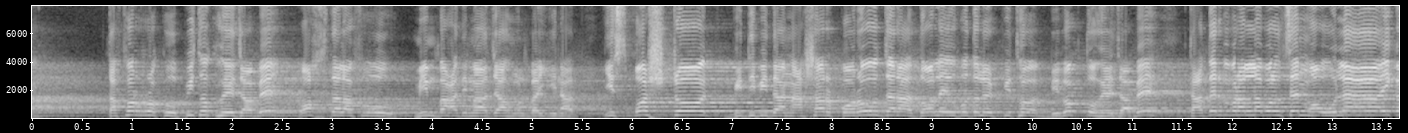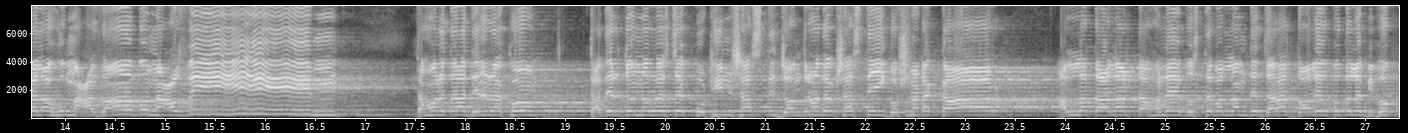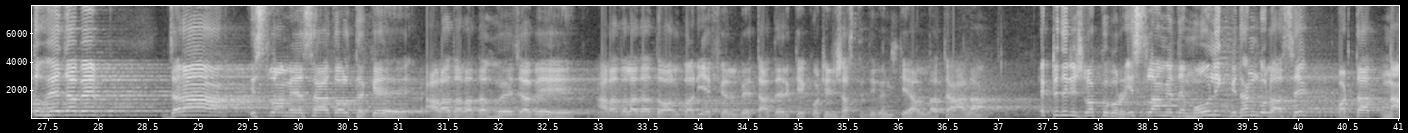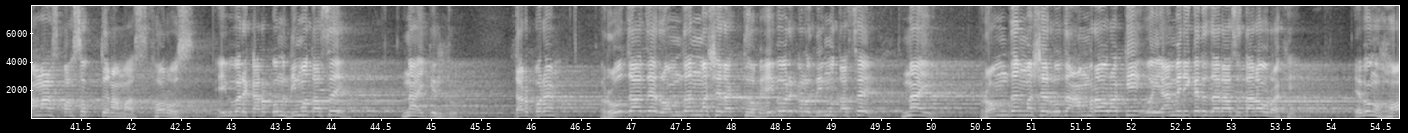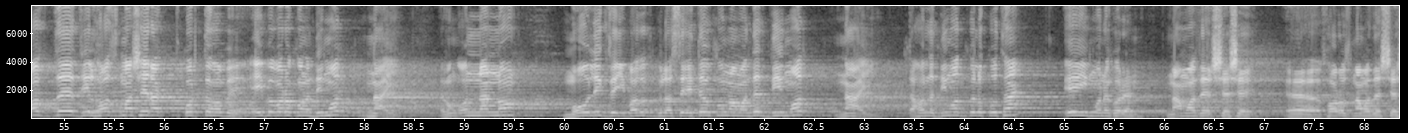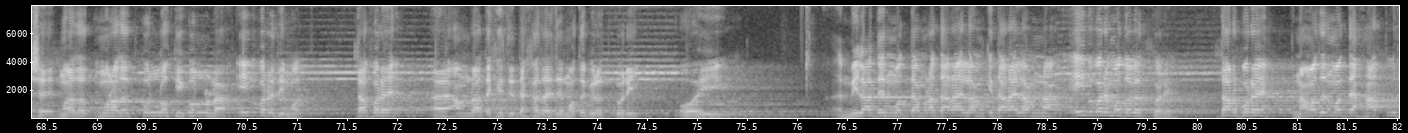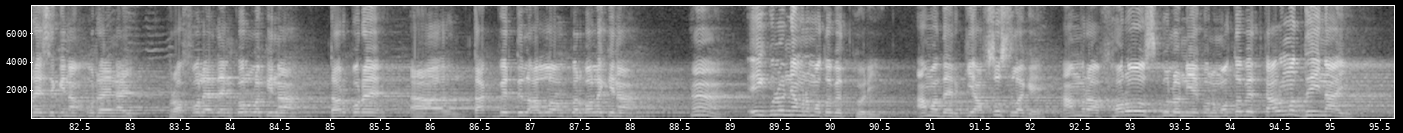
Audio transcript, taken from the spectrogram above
তাফররকু পৃথক হয়ে যাবে অখতালাফু মিমবাদিমা জাহমুল বাইনাত। স্পষ্ট বিধিবিধান আসার পরেও যারা দলে উপদলে পৃথক বিভক্ত হয়ে যাবে, তাদের ব্যাপারে আল্লাহ বলছেন তাহলে তারা জেনে রাখো, তাদের জন্য রয়েছে কঠিন শাস্তি, যন্ত্রণাদায়ক শাস্তি। এই ঘোষণাটা কার? আল্লাহ তালার তাহলে বুঝতে পারলাম যে যারা দলে উপদলে বিভক্ত হয়ে যাবে যারা ইসলামের সায়াতল থেকে আলাদা আলাদা হয়ে যাবে, আলাদা আলাদা দল বাড়িয়ে ফেলবে, তাদেরকে কঠিন শাস্তি দিবেন কে আল্লাহ তালা একটি জিনিস লক্ষ্য করুন, ইসলামের যে মৌলিক বিধানগুলো আছে, অর্থাৎ নামাজ পাশক্ত নামাজ, ফরজ, এই ব্যাপারে কারও কোনো দ্বিমত আছে? নাই কিন্তু। তারপরে, রোজা যে রমজান মাসে রাখতে হবে, এই ব্যাপারে কারও দ্বিমত আছে? নাই। রমজান মাসের রোজা আমরাও রাখি, ওই আমেরিকাতে যারা আছে তারাও রাখে। এবং হজ যে জিল হজ মাসে রাখ, করতে হবে, এই ব্যাপারেও কোনো দ্বিমত নাই। এবং অন্যান্য মৌলিক যে ইবাদতগুলো আছে, এতেও কোনো আমাদের দ্বিমত নাই। তাহলে দ্বিমতগুলো কোথায়? এই মনে করেন, নামাজের শেষে ফরজ নামাজের শেষে মোনাজাত মোনাজাত করল কি করল না, এই ব্যাপারে দ্বিমত। তারপরে আমরা দেখেছি, দেখা যায় যে মতবিরোধ করি, ওই মিলাদের মধ্যে আমরা দাঁড়াইলাম কি দাঁড়াইলাম না, এই ব্যাপারে মতভেদ করে। তারপরে নামাজের মধ্যে হাত উঠাইছে কিনা, উঠায় নাই, রফল আদান করল কিনা, তারপরে তাকবির দিল আল্লাহ আকবর বলে কিনা হ্যাঁ এইগুলো নিয়ে আমরা মতভেদ করি। আমাদের কি আফসোস লাগে? আমরা ফরজগুলো নিয়ে কোনো মতভেদ কারোর মধ্যেই নাই।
